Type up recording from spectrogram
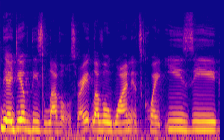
the idea of these levels, right? Level one, it's quite easy,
